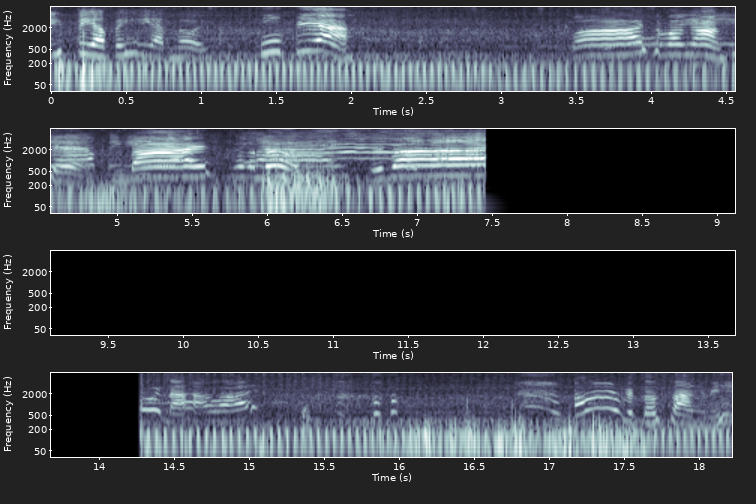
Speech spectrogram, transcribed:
อีเปียไปเหียนเลย ปูเปียว้ายสว่างงามแท้ ไปเรียน บายเจอกันเด้อบ๊ายบาย โอ้ยหนาหาไว้ อ้ายเป็นตัวสั่งนี่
